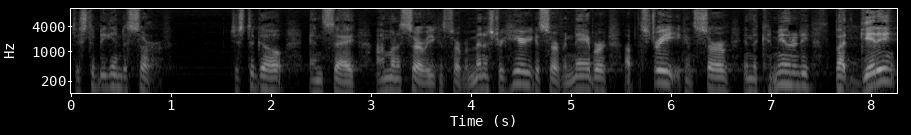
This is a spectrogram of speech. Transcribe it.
Just to begin to serve. Just to go and say, I'm going to serve. You can serve a ministry here, you can serve a neighbor up the street, you can serve in the community. But getting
